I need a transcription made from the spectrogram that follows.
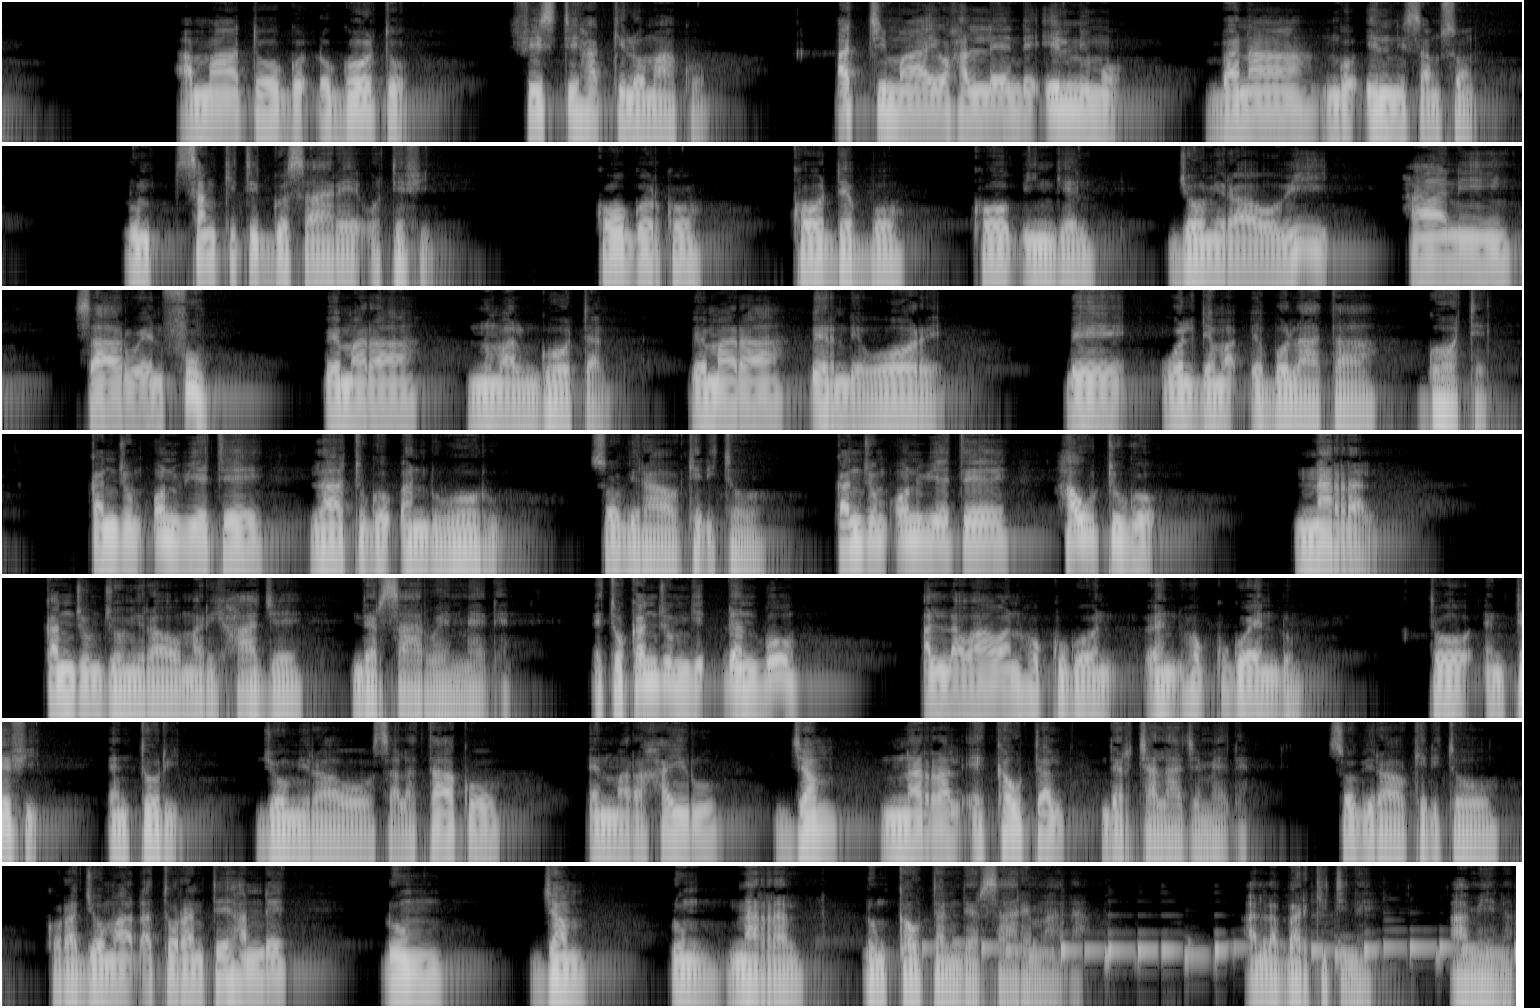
Amma to goɗɗo gooto fisti hakkilo maako. Acci maayo hallende ilni mo bana ngo ilni samson. Ɗum sankititgo saare o tefi. Ko gorko ko debbo ko ɓingel jomirawo wi'i hani saaru en fuu ɓe mara numal gootal ɓe mara ɓernde woore ɓe wolde maɓɓe bo laata gootel. Kanjum on wi'ete laatugo ɓandu wooru sobirawo keɗito kanjum on wi'ete hawtugo narral kanjum jomirawo mari haaje nder saaru en meɗen e to kanjum giɗɗon bo allah wawan hokkugo en hokkugo en ɗum. To en tefi en tori jomirawo salatako en mara hayru jam narral e kawtal nder calaje meɗen. Sobirawo keɗitowo ko radio maɗa torante hande ɗum jam ɗum narral ɗum kawtal nder saare maɗa allah barkitine. Amina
